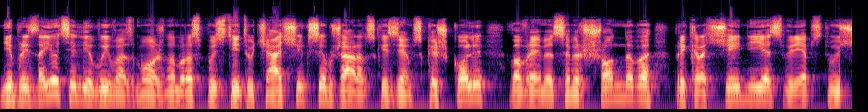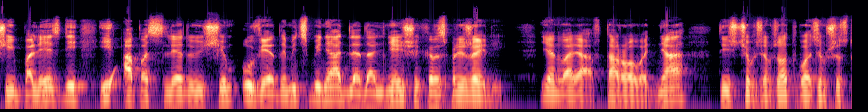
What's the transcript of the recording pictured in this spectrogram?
не признаете ли вы возможным распустить учащихся в Жаровской земской школе во время совершенного прекращения свирепствующей болезни и о последующем уведомить меня для дальнейших распоряжений? Января 2 дня 1886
